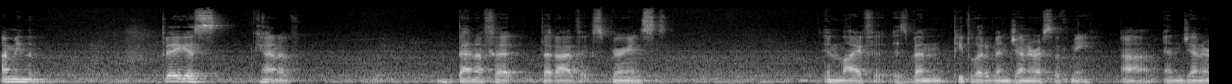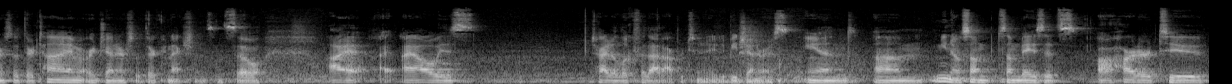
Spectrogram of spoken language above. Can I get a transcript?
I mean, the biggest kind of benefit that I've experienced in life has been people that have been generous with me uh, and generous with their time or generous with their connections. And so I, I, I always try to look for that opportunity to be generous. And um, you know, some some days it's uh, harder to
